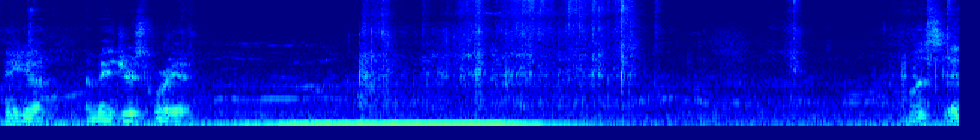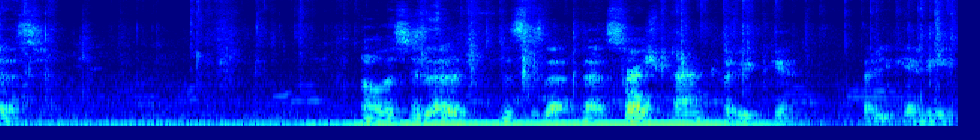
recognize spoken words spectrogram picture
There you go. I made yours for you. What's this? Oh, this is It's that. This is that that salt Fresh pack. that you can't that you can't eat.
